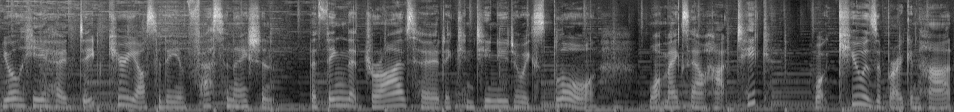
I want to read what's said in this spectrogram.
You'll hear her deep curiosity and fascination, the thing that drives her to continue to explore what makes our heart tick, what cures a broken heart,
